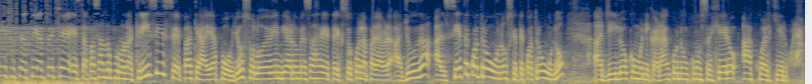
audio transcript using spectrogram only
Y si usted siente que está pasando por una crisis, sepa que hay apoyo. Solo debe enviar un mensaje de texto con la palabra ayuda al 741-741. Allí lo comunicarán con un consejero a cualquier hora.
